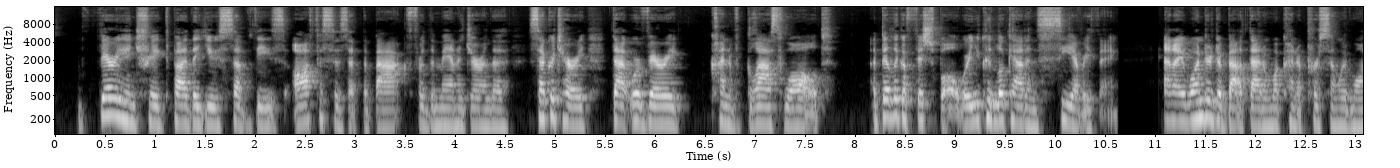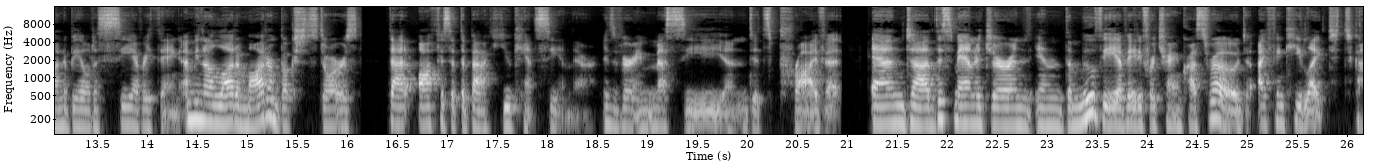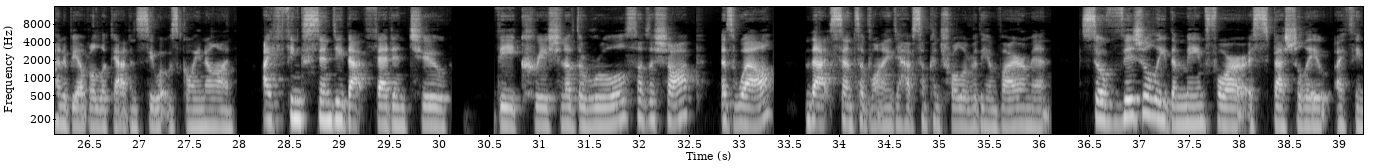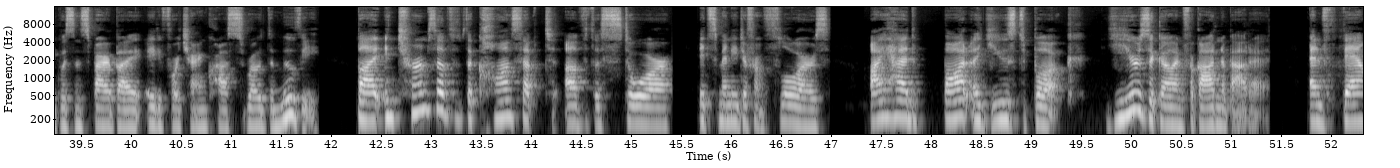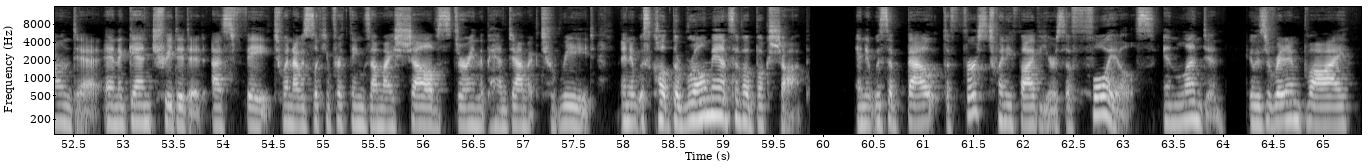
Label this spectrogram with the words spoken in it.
very intrigued by the use of these offices at the back for the manager and the secretary that were very kind of glass walled, a bit like a fishbowl where you could look out and see everything. And I wondered about that and what kind of person would want to be able to see everything. I mean, a lot of modern bookstores, that office at the back, you can't see in there. It's very messy and it's private. And uh, this manager in, in the movie of 84 Charing Cross Road, I think he liked to kind of be able to look out and see what was going on. I think, Cindy, that fed into the creation of the rules of the shop as well. That sense of wanting to have some control over the environment. So visually, the main four, especially, I think was inspired by 84 Charing Cross Road, the movie. But in terms of the concept of the store, its many different floors, I had bought a used book years ago and forgotten about it and found it and again treated it as fate when I was looking for things on my shelves during the pandemic to read. And it was called The Romance of a Bookshop. And it was about the first 25 years of Foyles in London It was written by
